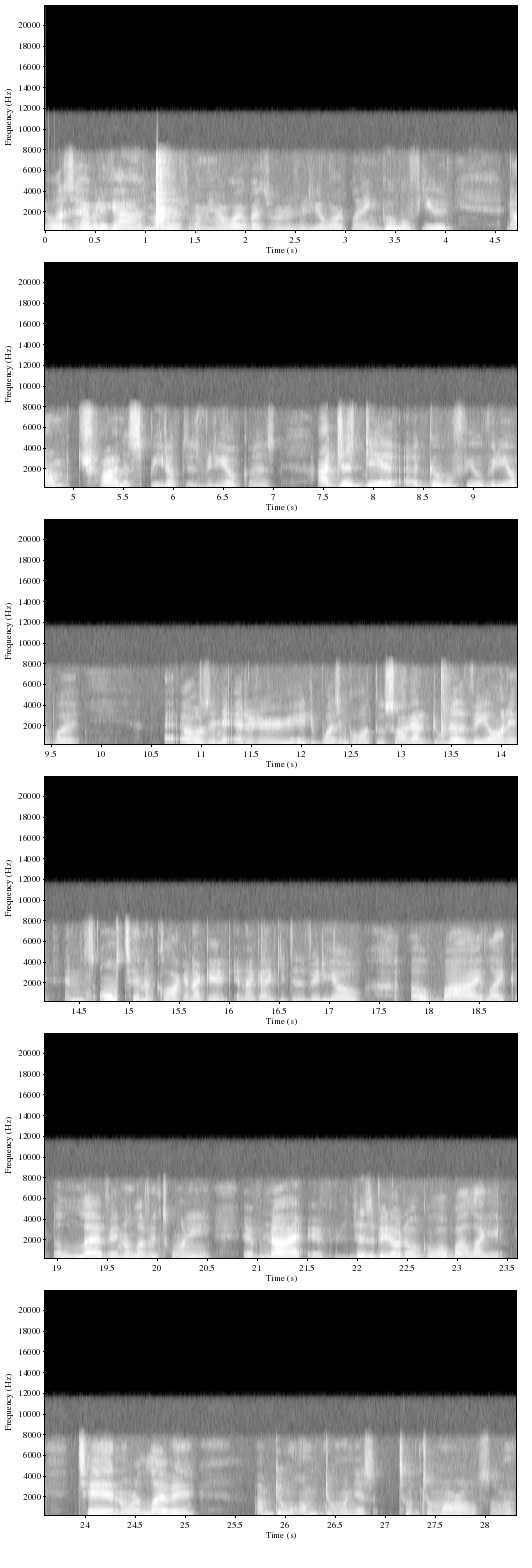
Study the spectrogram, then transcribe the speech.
Yo, what is happening, guys? My name is Pam here. Welcome back to this video. We're playing Google Feud. Now, I'm trying to speed up this video because I just did a Google Feud video, but I was in the editor. It wasn't going through, so I got to do another video on it. And it's almost 10 o'clock, and I get and I got to get this video up by like 11, 11:20. If not, if this video don't go up by like 10 or 11, I'm doing I'm doing this tomorrow. So.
